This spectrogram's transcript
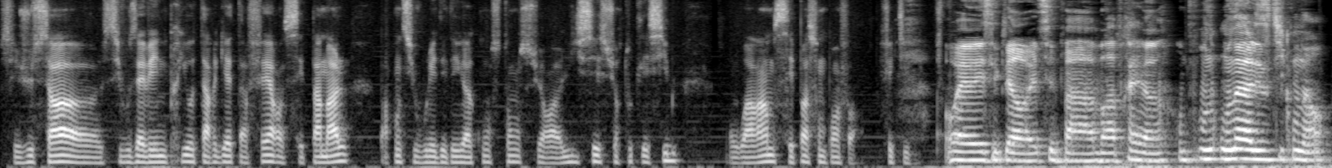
c'est juste ça. euh, si vous avez une prio target à faire, c'est pas mal. Par contre, si vous voulez des dégâts constants sur euh, lissés sur toutes les cibles, bon, Warham, c'est pas son point fort, effectivement. Ouais, ouais, c'est clair, ouais, c'est pas. Bon, après, euh, on, on- on a les outils qu'on a. hein.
